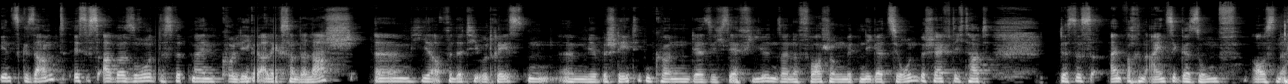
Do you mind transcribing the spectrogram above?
Insgesamt ist es aber so, das wird mein Kollege Alexander Lasch ähm, hier auch von der TU Dresden ähm, mir bestätigen können, der sich sehr viel in seiner Forschung mit Negation beschäftigt hat. Das ist einfach ein einziger Sumpf aus einer,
